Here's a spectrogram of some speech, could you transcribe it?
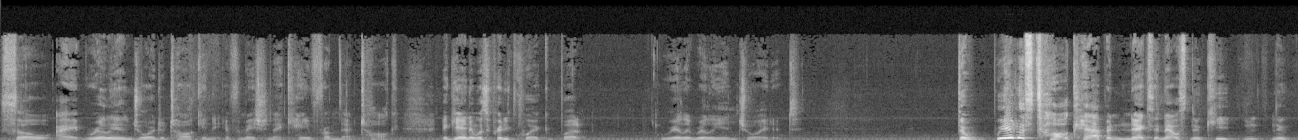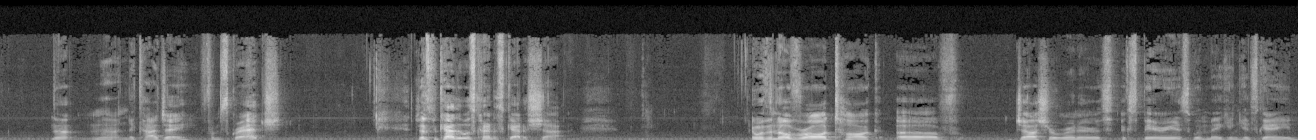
So I really enjoyed the talk and the information that came from that talk. Again, it was pretty quick, but really, really enjoyed it. The weirdest talk happened next, and that was Nuki, Nuki, uh, Nakaje from scratch. Just because it was kind of scattershot. It was an overall talk of Joshua Renner's experience with making his game.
